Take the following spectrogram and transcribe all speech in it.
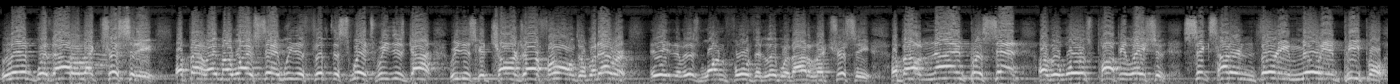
live without electricity. About like my wife said, we just flipped the switch. We just got we just could charge our phones or whatever. There's one fourth that live without electricity. About nine percent of the world's population, 630 million people,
